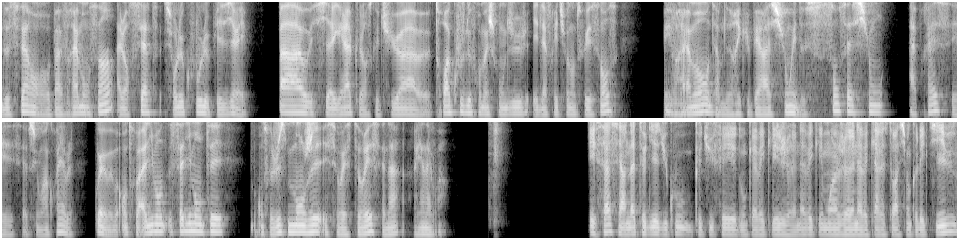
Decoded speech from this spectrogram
de se faire un repas vraiment sain. Alors certes, sur le coup, le plaisir est pas aussi agréable que lorsque tu as euh, trois couches de fromage fondu et de la friture dans tous les sens. Mais vraiment, en termes de récupération et de sensation après, c'est c'est absolument incroyable. Ouais, entre aliment- s'alimenter, entre juste manger et se restaurer, ça n'a rien à voir. Et ça, c'est un atelier du coup que tu fais donc avec les jeunes, avec les moins jeunes, avec la restauration collective.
